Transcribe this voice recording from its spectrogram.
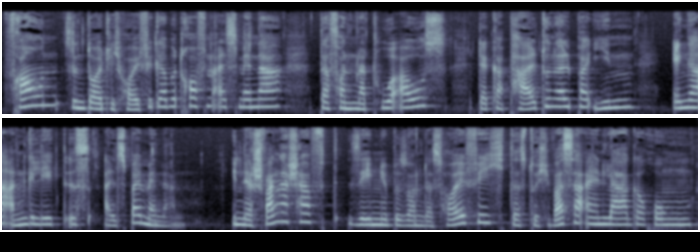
Frauen sind deutlich häufiger betroffen als Männer, da von Natur aus der Karpaltunnel bei ihnen enger angelegt ist als bei Männern. In der Schwangerschaft sehen wir besonders häufig, dass durch Wassereinlagerungen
